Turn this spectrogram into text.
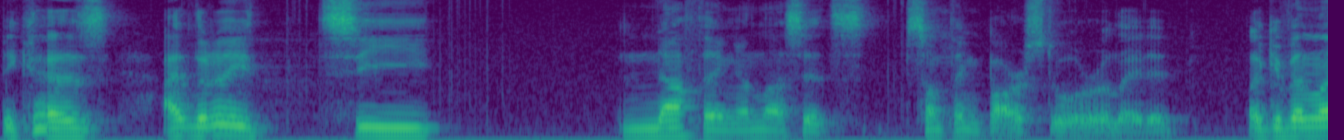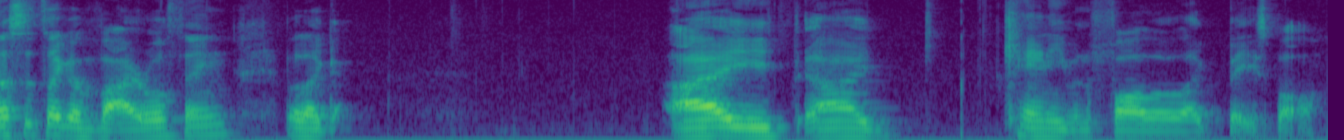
because I literally see nothing unless it's something barstool related. Like if unless it's like a viral thing, but like I I can't even follow like baseball.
